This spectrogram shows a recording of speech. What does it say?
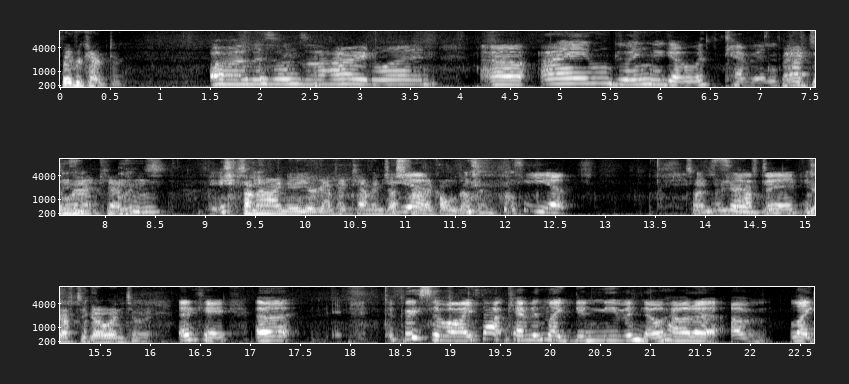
favorite character? Oh, this one's a hard one. Uh, I'm going to go with Kevin. Back to back Kevin's. Somehow I knew you were gonna pick Kevin just Yeah. for the cold open. yep. So, It's so you so have to good. you have to go into it. Okay. Uh, first of all, I thought Kevin like didn't even know how to um like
